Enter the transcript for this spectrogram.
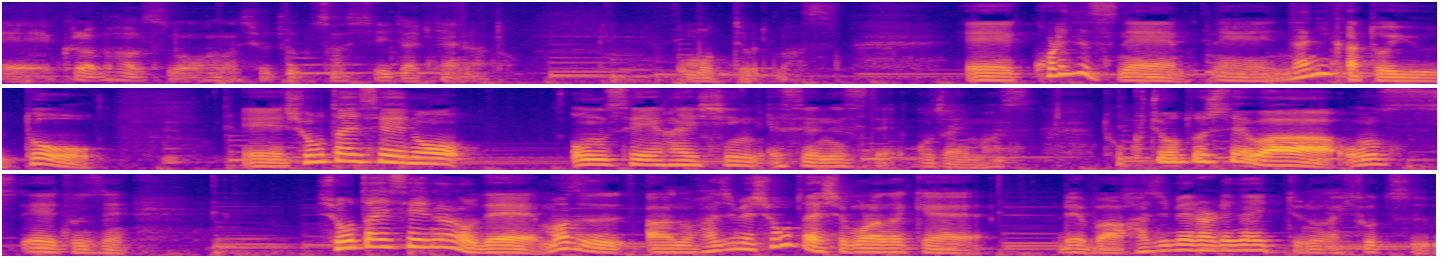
えークラブハウスのお話をちょっとさせていただきたいなと思っております、えーこれですね、えー何かというと、えー招待制の音声配信 SNS でございます。特徴としては音えーとですね招待制なのでまずあの初め招待してもらわなければ始められないっていうのが一つ。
